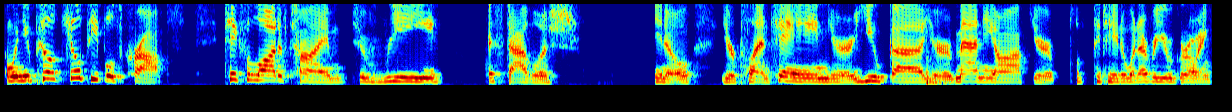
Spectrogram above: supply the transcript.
And when you kill, kill people's crops, it takes a lot of time to re-establish you know your plantain your yucca your manioc your potato whatever you're growing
